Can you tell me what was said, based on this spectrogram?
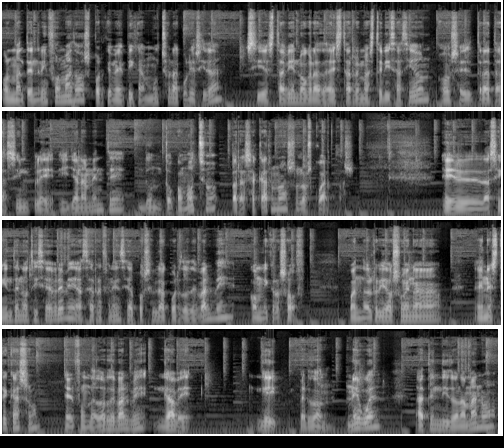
Os mantendré informados porque me pica mucho la curiosidad si está bien lograda esta remasterización o se trata simple y llanamente de un tocomocho para sacarnos los cuartos. La siguiente noticia breve hace referencia al posible acuerdo de Valve con Microsoft. Cuando el río suena, en este caso, el fundador de Valve, Gabe, Gabe perdón, Newell, ha tendido la mano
